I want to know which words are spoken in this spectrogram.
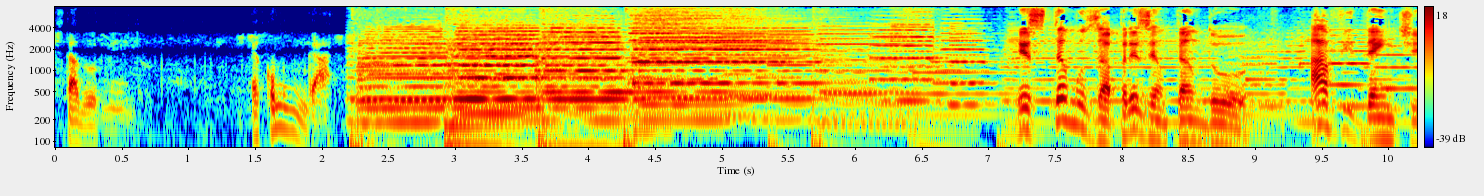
está dormindo. É como um gato. Estamos apresentando A Vidente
